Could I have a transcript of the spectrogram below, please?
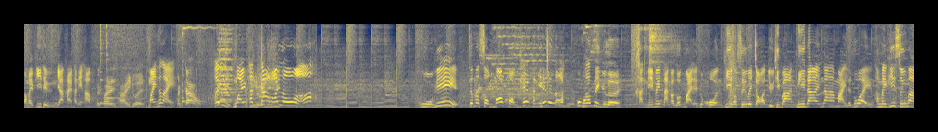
ทำไมพี่ถึงอยากขายคันนี้ครับ ไม่ค่อยได้ใช้ด้วยไม่เท่าไหร่ พันเก้าเฮ้ย ไม่พันเก้าร้อยโลเหรอโอ้โหพี่จะมาส่งมอบของเทพคันนี้ให้เลยเหรอพุ่มพลาสติกอยู่เลย คันนี้ไม่ต่างกับรถใหม่เลยทุกคน พี่เขาซื้อไปจอดอยู่ที่บ้าน นี่ได้หน้าใหม่แล้วด้วยทำไมพี่ซื้อมา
